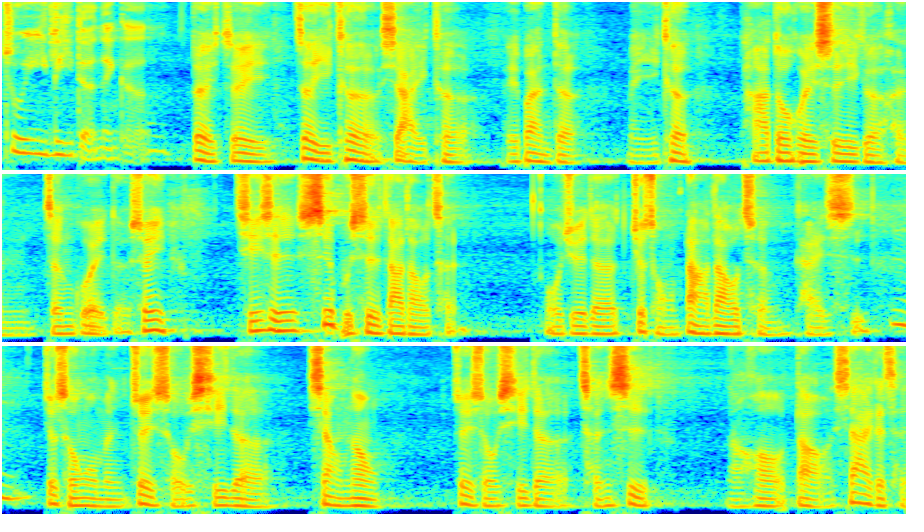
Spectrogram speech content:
注意力的那个。对，所以这一刻、下一刻陪伴的每一刻，它都会是一个很珍贵的。所以，其实是不是大道城？我觉得就从大道城开始，嗯，就从我们最熟悉的巷弄、最熟悉的城市，然后到下一个城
